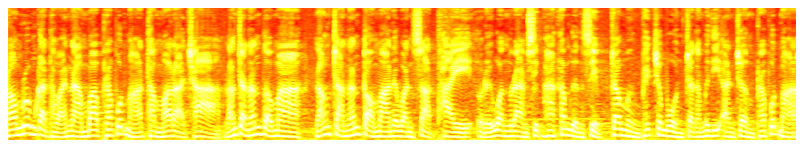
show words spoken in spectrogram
พร้อมร่วมกันถวายนามว่าพระพุทธมหาธรรมราชา หลังจากนั้นต่อมา หลังจากนั้นต่อมาในวันศาสตร์ไทย หรือวันแรม 15ค่ำเดือน 10 เจ้าเมืองเพชรบูรณ์จะทำพิธีอัญเชิญพระพุทธมหา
